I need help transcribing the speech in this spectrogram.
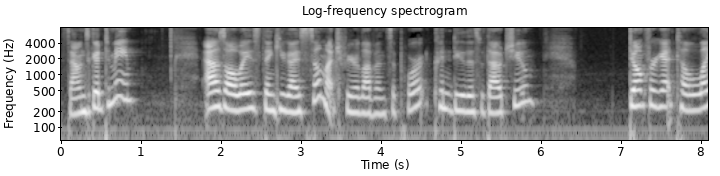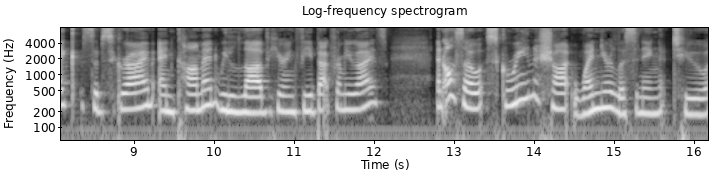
Sounds good to me. As always, thank you guys so much for your love and support. Couldn't do this without you. Don't forget to like, subscribe, and comment. We love hearing feedback from you guys. And also, screenshot when you're listening to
